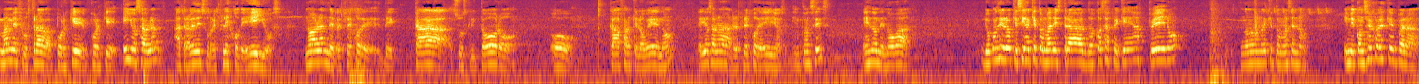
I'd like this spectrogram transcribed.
más me frustraba. ¿Por qué? Porque ellos hablan a través de su reflejo de ellos. No hablan del reflejo de, de cada suscriptor o, o cada fan que lo ve, ¿no? Ellos hablan al reflejo de ellos. Entonces, es donde no va. Yo considero que sí hay que tomar extractos, cosas pequeñas, pero no, no hay que tomárselo. Y mi consejo es que para,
